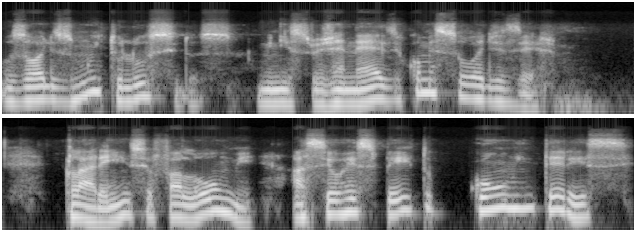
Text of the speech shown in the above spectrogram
os olhos muito lúcidos, o ministro Genésio começou a dizer: Clarencio falou-me a seu respeito com interesse.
